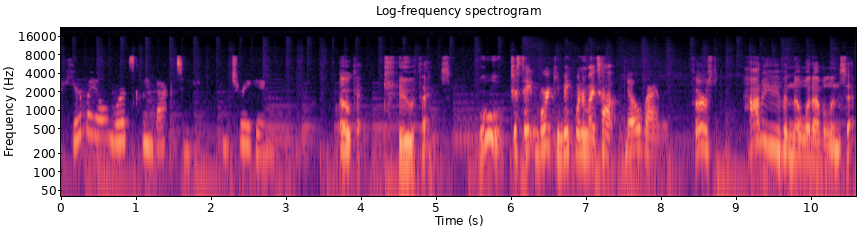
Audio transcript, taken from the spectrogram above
I hear my own words coming back to me. Intriguing. Okay, two things. Ooh, just ate and bored can make one of my top. No, Riley. First, how do you even know what Evelyn said?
